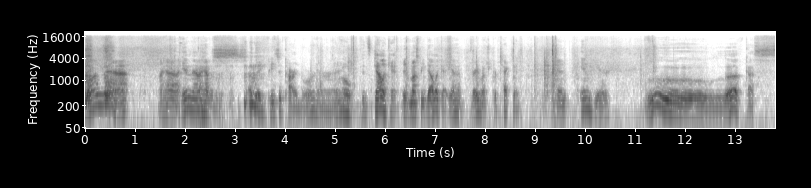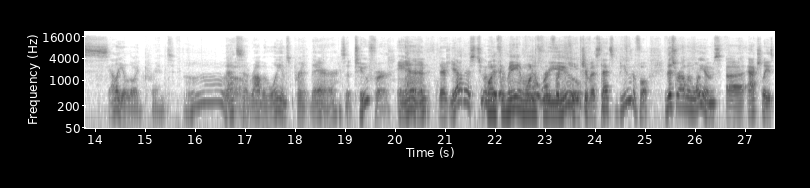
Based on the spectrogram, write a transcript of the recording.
on that, I have in that I have a big piece of cardboard. All right. Oh, it's delicate. It must be delicate. Yeah, very much protected. And in here, ooh, look, a celluloid print. Oh, That's a Robin Williams print there. it's a twofer. And there's yeah, there's two. One them. for me and one for you. each of us. That's beautiful. This Robin Williams uh, actually is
